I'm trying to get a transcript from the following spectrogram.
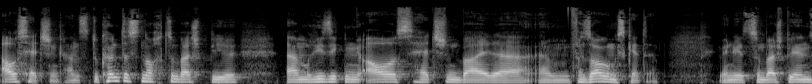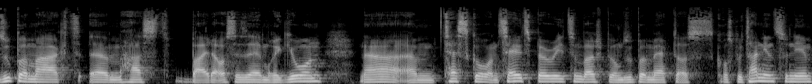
aushatchen kannst. Du könntest noch zum Beispiel ähm, Risiken aushatchen bei der ähm, Versorgungskette. Wenn du jetzt zum Beispiel einen Supermarkt ähm, hast, beide aus derselben Region, na, ähm, Tesco und Salisbury zum Beispiel, um Supermärkte aus Großbritannien zu nehmen,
